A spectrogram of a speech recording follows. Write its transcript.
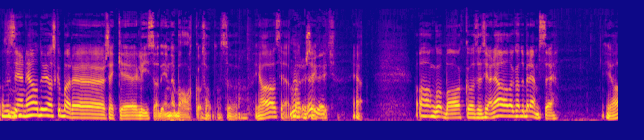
Og så sier han ja, du, jeg skal bare sjekke lysa dine bak og sånn. Og så, ja, sier jeg, bare det er sjekk. Ja. Og han går bak, og så sier han ja, da kan du bremse. Ja,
